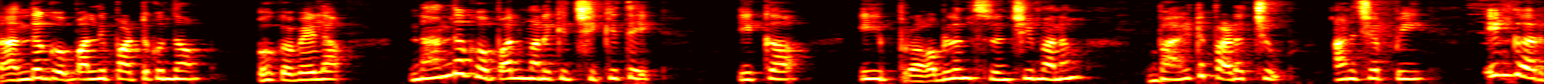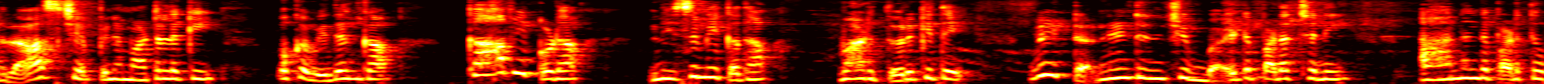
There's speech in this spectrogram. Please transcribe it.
నందగోపాల్ని పట్టుకుందాం. ఒకవేళ నందగోపాల్ మనకి చిక్కితే ఇక ఈ ప్రాబ్లమ్స్ నుంచి మనం బయటపడచ్చు అని చెప్పి ఇంకా రాజ్ చెప్పిన మాటలకి ఒక విధంగా కావ్య కూడా నిజమే కదా వాడు దొరికితే వీటన్నింటి నుంచి బయటపడచ్చని ఆనందపడుతూ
